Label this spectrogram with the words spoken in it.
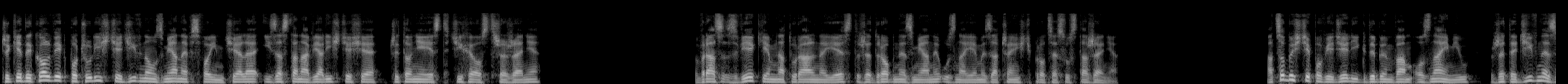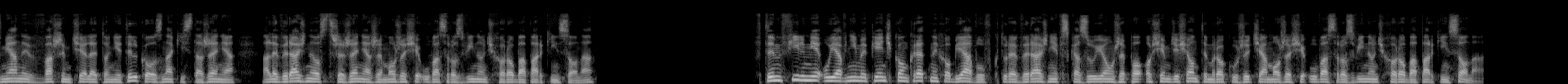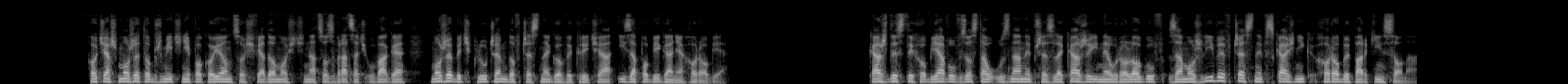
Czy kiedykolwiek poczuliście dziwną zmianę w swoim ciele i zastanawialiście się, czy to nie jest ciche ostrzeżenie? Wraz z wiekiem naturalne jest, że drobne zmiany uznajemy za część procesu starzenia. A co byście powiedzieli, gdybym wam oznajmił, że te dziwne zmiany w waszym ciele to nie tylko oznaki starzenia, ale wyraźne ostrzeżenia, że może się u was rozwinąć choroba Parkinsona? W tym filmie ujawnimy pięć konkretnych objawów, które wyraźnie wskazują, że po 80 roku życia może się u was rozwinąć choroba Parkinsona. Chociaż może to brzmieć niepokojąco, świadomość na co zwracać uwagę może być kluczem do wczesnego wykrycia i zapobiegania chorobie. Każdy z tych objawów został uznany przez lekarzy i neurologów za możliwy wczesny wskaźnik choroby Parkinsona.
